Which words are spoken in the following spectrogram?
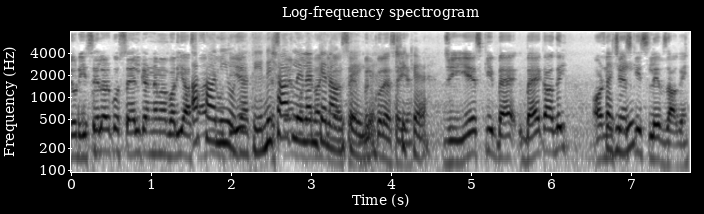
जो रीसेलर को सेल करने में बड़ी आसानी, आसानी हो जाती है। निशात लेलन के नाम से बिल्कुल ऐसा ही है। जी ये इसकी बैक आ गई। और नीचे इसकी स्लीव्स आ गई।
